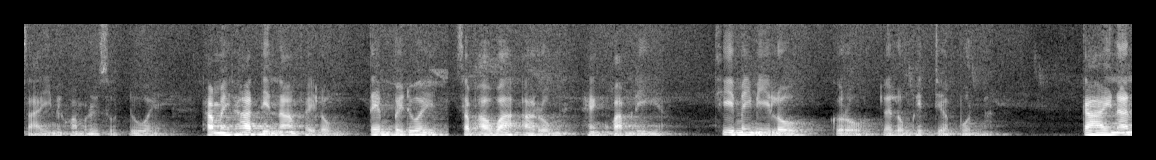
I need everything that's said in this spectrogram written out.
ใสมีความบริสุทธิ์ด้วยทำให้ธาตุดินน้ำไฟลมเต็มไปด้วยสภาวะอารมณ์แห่งความดี ที่ไม่มีโลภโกรธและลงผิดเจือปนกายนั้น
